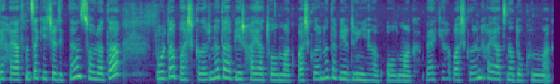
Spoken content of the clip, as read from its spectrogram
ve hayatınıza geçirdikten sonra da burada başkalarına da bir hayat olmak, başkalarına da bir dünya olmak, belki başkalarının hayatına dokunmak.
